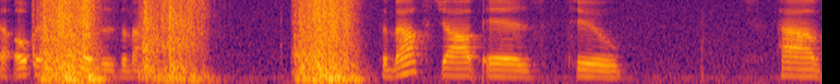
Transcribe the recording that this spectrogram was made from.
uh, opens and closes the mouth. The mouth's job is to have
